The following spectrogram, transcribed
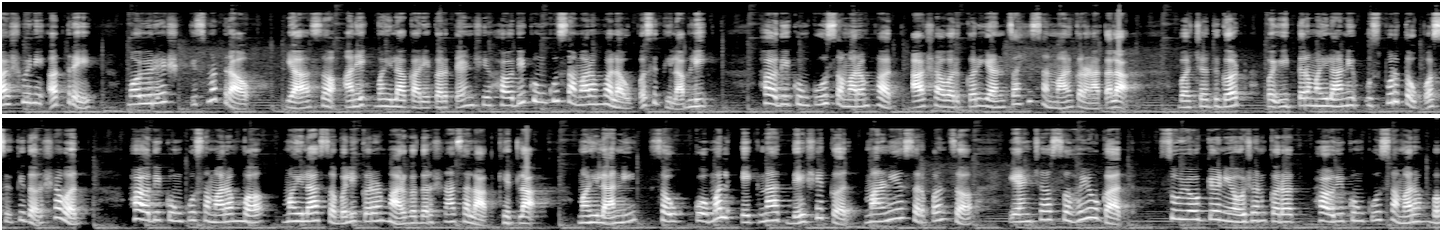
अश्विनी अत्रे मयुरेश किस्मतराव यासह अनेक महिला कार्यकर्त्यांची हळदी कुंकू समारंभाला उपस्थिती लाभली. हळदी कुंकू समारंभात आशा वरकर यांचाही सन्मान करण्यात आला. बचत गट व इतर महिलांनी उत्स्फूर्त उपस्थिती दर्शवत हळदी कुंकू समारंभ महिला सबलीकरण मार्गदर्शनाचा लाभ घेतला. महिलांनी सौ कोमल एकनाथ देशेकर माननीय सरपंच यांच्या सहयोगात सुयोग्य नियोजन करत हळदी कुंकू समारंभ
